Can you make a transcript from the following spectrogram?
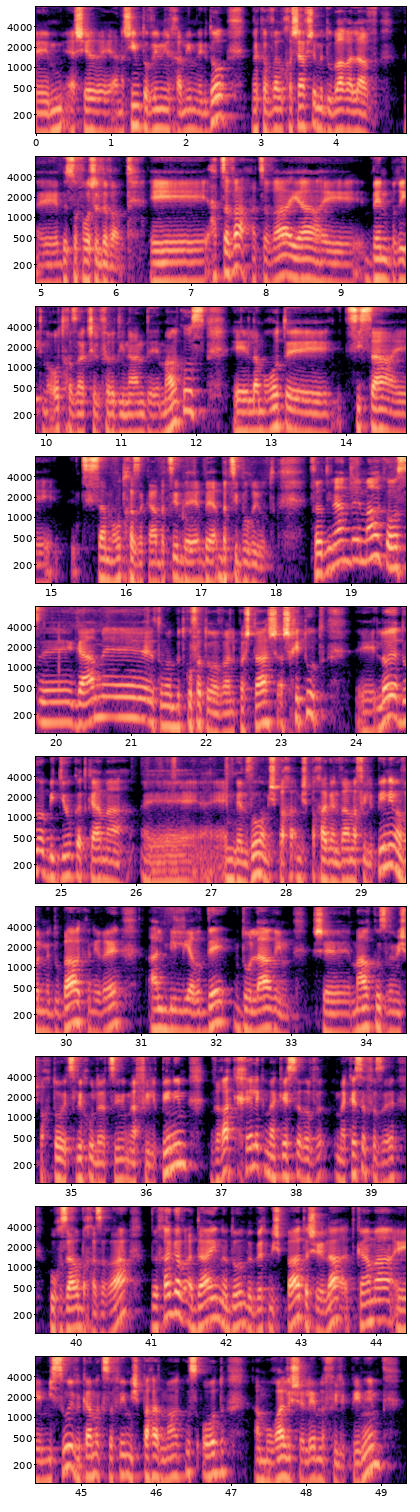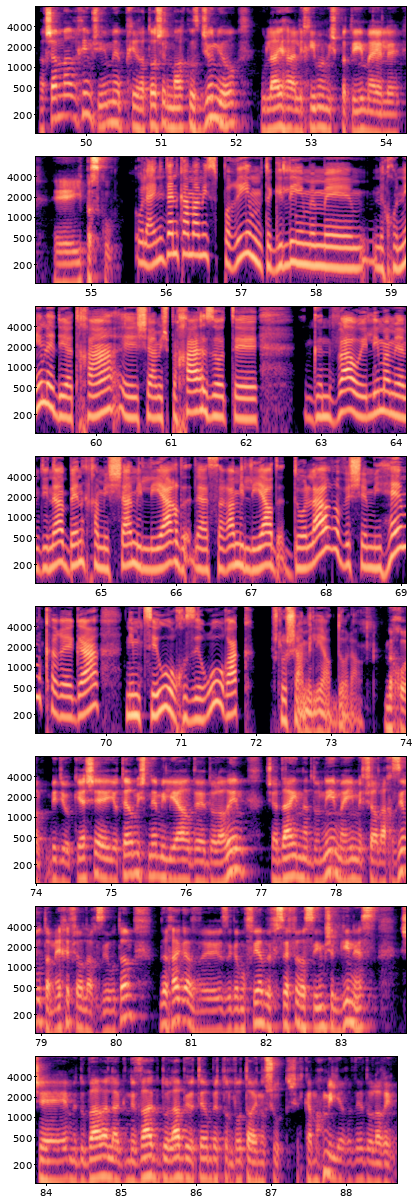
אשר אנשים טובים נלחמים נגדו וכבר חשב שמדובר עליו. בסופו של דבר. הצבא, הצבא היה בן ברית מאוד חזק של פרדיננד מרקוס, למרות תסיסה תסיסה מאוד חזקה בציבוריות. פרדיננד מרקוס אה, גם, אה, זאת אומרת בתקופתו, אבל פשטה השחיתות. אה, לא ידוע בדיוק עד כמה הם גנבו, המשפחה, המשפחה גנבה מהפיליפינים, אבל מדובר כנראה על מיליארדי דולרים שמרקוס ומשפחתו הצליחו להציל מהפיליפינים, ורק חלק מהכסף, מהכסף הזה הוחזר בחזרה. דרך אגב, עדיין נדון בבית משפט השאלה עד כמה מיסוי וכמה כספים משפחת מרקוס עוד אמורה לשלם לפיליפינים. ועכשיו מעריכים שעם בחירתו של מרקוס ג'וניור, אולי ההליכים המשפטיים האלה אה, ייפסקו. אולי ניתן כמה מספרים, תגיד לי אם הם אה, נכונים לידיעתך, אה, שהמשפחה הזאת אה, גנבה או העלימה מהמדינה בין חמישה מיליארד לעשרה מיליארד דולר, ושמהם כרגע נמצאו, הוחזרו רק שלושה מיליארד דולר. נכון, בדיוק. יש אה, יותר משני מיליארד אה, דולרים שעדיין נדונים, האם אפשר להחזיר אותם, איך אפשר להחזיר אותם. דרך אגב, אה, זה גם מופיע בספר השיאים של גינס, שמדובר על הגניבה הגדולה ביותר בתולדות האנושות, של כמה מיליארדי דולרים.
